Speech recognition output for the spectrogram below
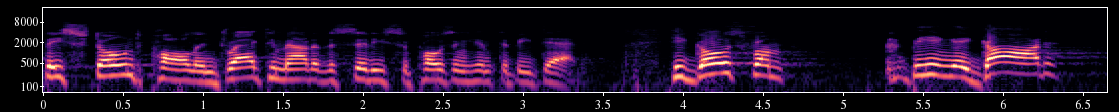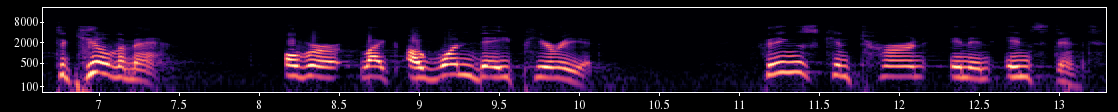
they stoned Paul and dragged him out of the city supposing him to be dead. He goes from being a god to kill the man over like a one day period. Things can turn in an instant.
